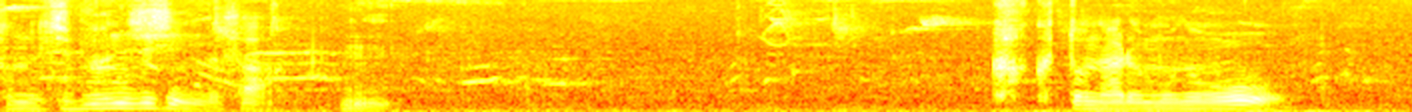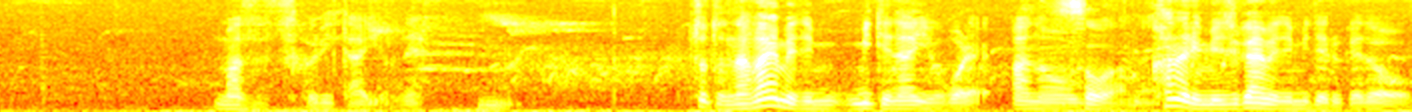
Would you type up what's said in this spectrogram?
その自分自身のさとうん。核となるものをまず作りたいよね、うんちょっと長い目で見てないよこれ。あのそうだね。かなり短い目で見てるけど。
